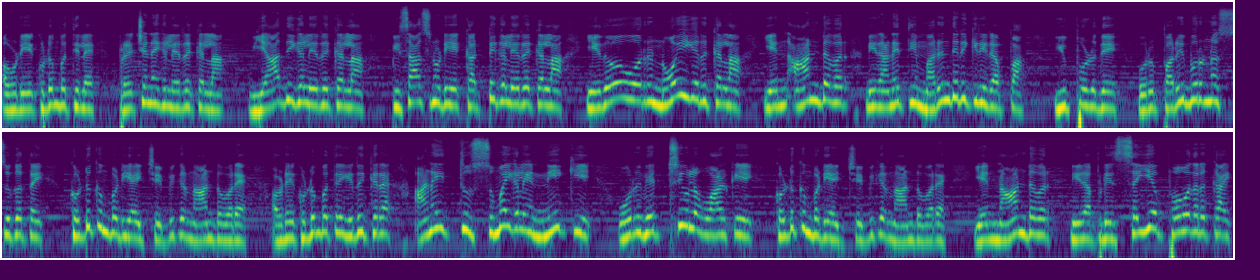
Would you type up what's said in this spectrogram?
அவருடைய குடும்பத்தில் பிரச்சனைகள் இருக்கலாம் வியாதிகள் இருக்கலாம் பிசாசனுடைய கட்டுகள் இருக்கலாம் ஏதோ ஒரு நோய் இருக்கலாம். என் ஆண்டவர் நீர் அனைத்தையும் மறந்திருக்கிறீர் அப்பா. இப்பொழுதே ஒரு பரிபூர்ண சுகத்தை கொடுக்கும்படியாய் செபிக்கிற ஆண்டவரே. அவருடைய குடும்பத்தில் இருக்கிற அனைத்து சுமைகளையும் நீக்கி ஒரு வெற்றியுள்ள வாழ்க்கையை கொடுக்கும்படியாய் செபிக்கிற ஆண்டவரே. என் ஆண்டவர் நீர் அப்படி செய்ய போவதற்காய்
